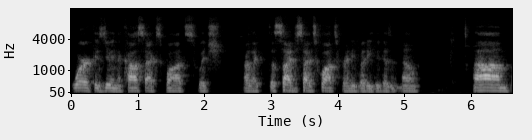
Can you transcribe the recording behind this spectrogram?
work is doing the Cossack squats, which are like the side to side squats for anybody who doesn't know. Um,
